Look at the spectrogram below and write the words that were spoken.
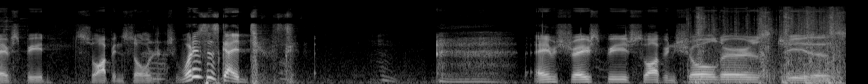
Strafe, speed, swapping soldiers. What is this guy doing? Aim, strafe, speed, swapping shoulders. Jesus,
